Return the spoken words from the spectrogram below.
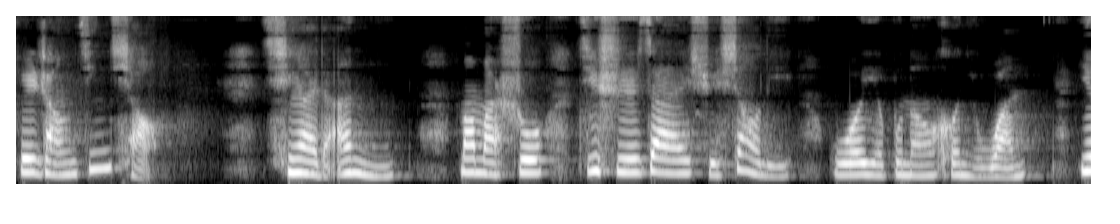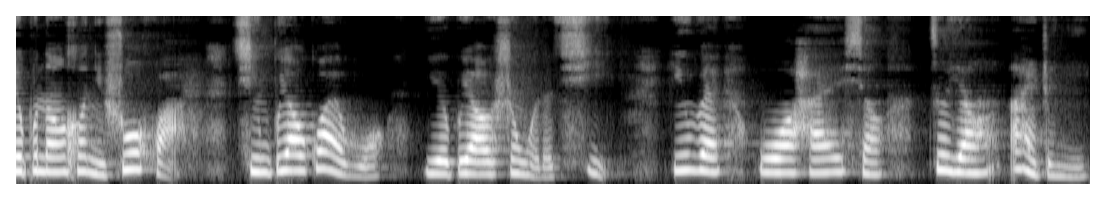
非常精巧。亲爱的安妮，妈妈说，即使在学校里，我也不能和你玩，也不能和你说话。请不要怪我，也不要生我的气，因为我还想这样爱着你。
